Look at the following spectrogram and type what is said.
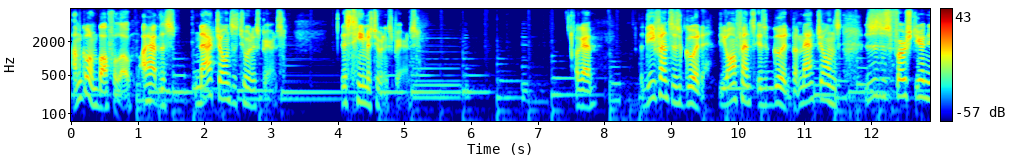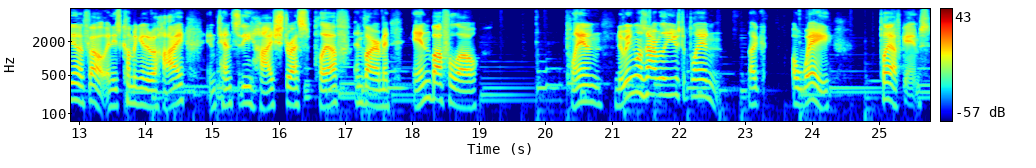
I'm going Buffalo. I have this. Mac Jones is too inexperienced. This team is too inexperienced. Okay, the defense is good. The offense is good. But Mac Jones, this is his first year in the NFL, and he's coming into a high intensity, high stress playoff environment in Buffalo. Playing New England's not really used to playing like away playoff games.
